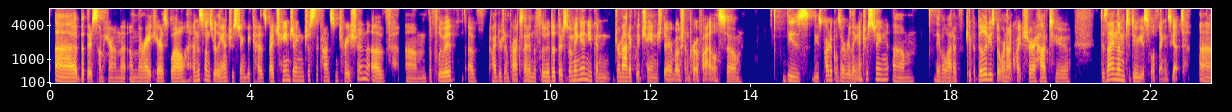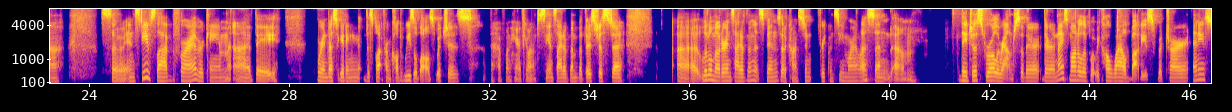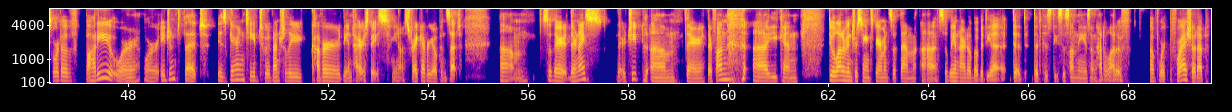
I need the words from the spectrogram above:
Uh, but there's some here on the on the right here as well. And this one's really interesting because by changing just the concentration of um, the fluid of hydrogen peroxide in the fluid that they're swimming in, you can dramatically change their motion profile. So these, these particles are really interesting. Um, they have a lot of capabilities, but we're not quite sure how to design them to do useful things yet. Uh, so in Steve's lab, before I ever came, uh, they we're investigating this platform called Weasel Balls, which is, I have one here if you want to see inside of them, but there's just a, a little motor inside of them that spins at a constant frequency, more or less. And um, they just roll around. So they're, they're a nice model of what we call wild bodies, which are any sort of body or, or agent that is guaranteed to eventually cover the entire space, you know, strike every open set. Um, so they're, they're nice they're cheap, um, they're, they're fun. uh, you can do a lot of interesting experiments with them. Uh, so Leonardo Bobadilla did, did his thesis on these and had a lot of, of work before I showed up.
